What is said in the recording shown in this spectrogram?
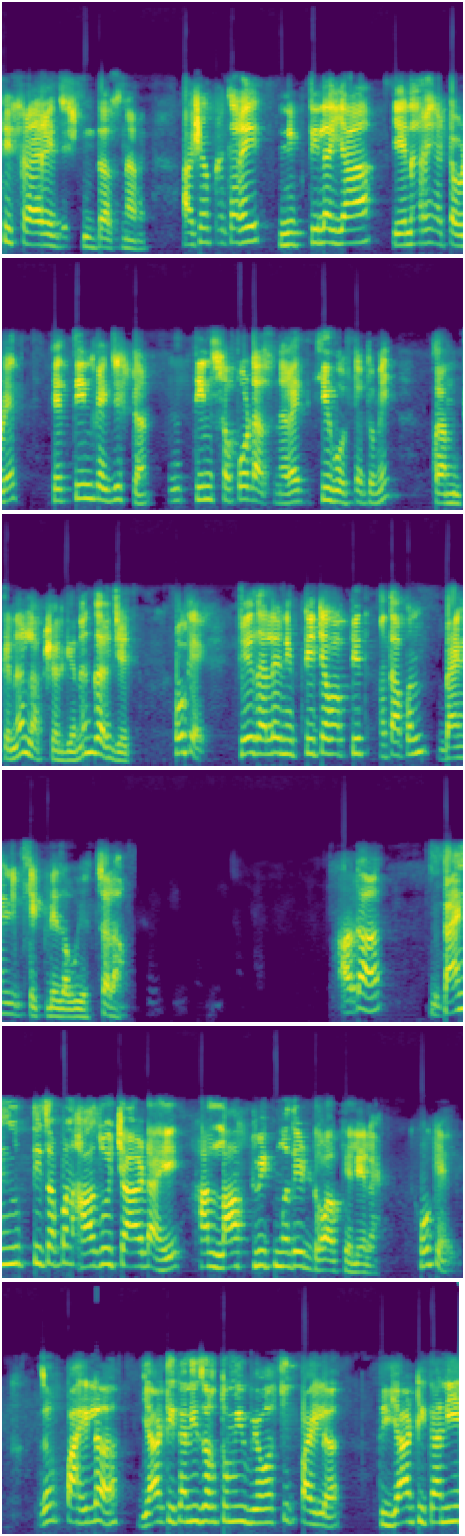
तिसरा रेजिस्टंट असणार आहे. अशा प्रकारे निफ्टीला या येणाऱ्या आठवड्यात हे तीन रेजिस्टंट तीन सपोर्ट असणार आहेत ही गोष्ट तुम्ही प्रामुख्यानं लक्षात घेणं गरजेचं ओके हे झालं निफ्टीच्या बाबतीत. आता आपण बँक निफ्टीकडे जाऊया. चला. आता बँक निफ्टीचा पण हा जो चार्ट आहे हा लास्ट वीकमध्ये ड्रॉ केलेला आहे. ओके जर पाहिलं या ठिकाणी जर तुम्ही व्यवस्थित पाहिलं तर या ठिकाणी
